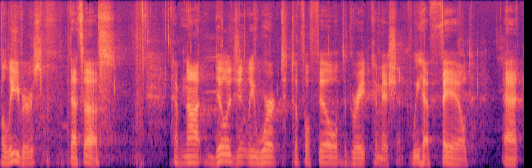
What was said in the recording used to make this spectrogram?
believers, that's us, have not diligently worked to fulfill the Great Commission. We have failed at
